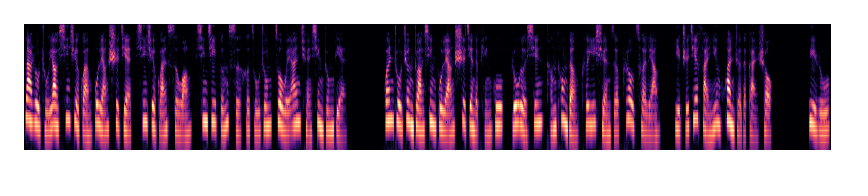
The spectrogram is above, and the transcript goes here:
纳入主要心血管不良事件、心血管死亡、心肌梗死和卒中作为安全性终点。关注症状性不良事件的评估，如恶心、疼痛等，可以选择 PRO 测量，以直接反映患者的感受。例如，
